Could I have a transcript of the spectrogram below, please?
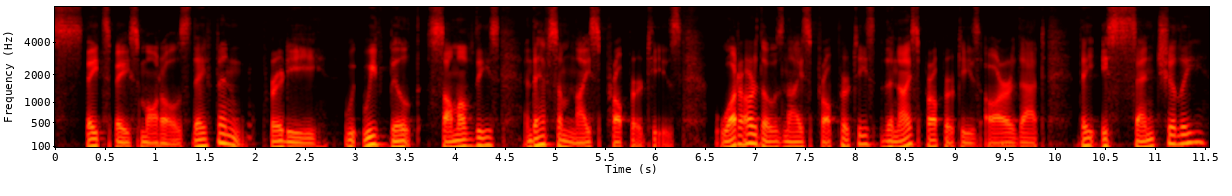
state space models. They've been pretty. We, have built some of these, and they have some nice properties. What are those nice properties? The nice properties are that they essentially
